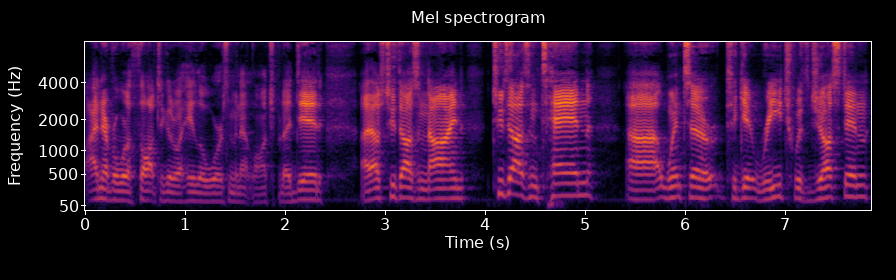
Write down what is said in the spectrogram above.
I never would have thought to go to a Halo Wars minute launch, but I did. Uh, that was 2009. 2010. Uh, went to to get Reach with Justin.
